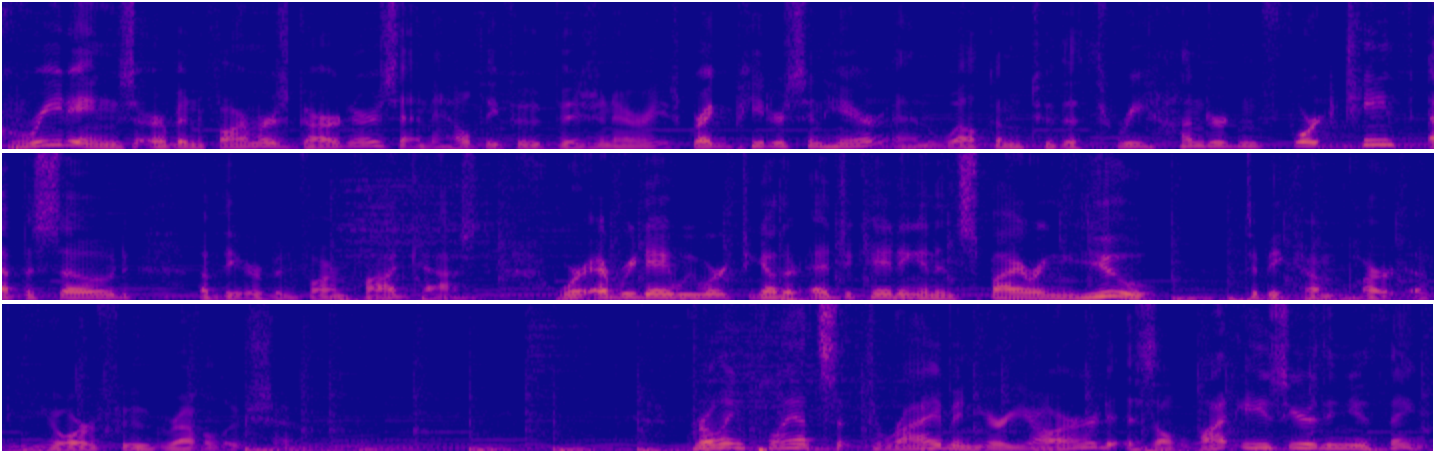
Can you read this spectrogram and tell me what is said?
Greetings, urban farmers, gardeners, and healthy food visionaries. Greg Peterson here, and welcome to the 314th episode of the Urban Farm Podcast, where every day we work together educating and inspiring you to become part of your food revolution. Growing plants that thrive in your yard is a lot easier than you think.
